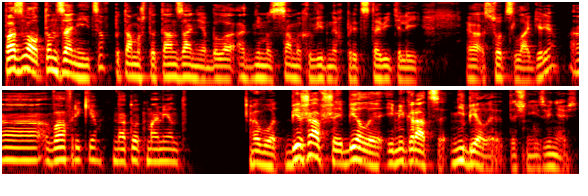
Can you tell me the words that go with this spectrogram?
Позвал танзанийцев, потому что Танзания была одним из самых видных представителей э, соцлагеря э, в Африке на тот момент. Вот. Бежавшая белая иммиграция, не белая, точнее, извиняюсь,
